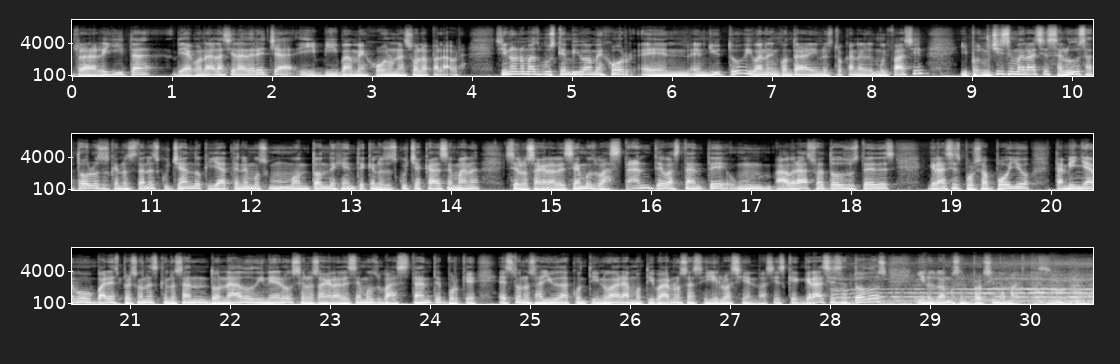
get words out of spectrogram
rayita diagonal hacia la derecha y viva mejor una sola palabra. Si no, nomás busquen viva mejor en, en YouTube y van a encontrar ahí nuestro canal, es muy fácil. Y pues muchísimas gracias. Saludos a todos los que nos están escuchando, que ya tenemos un montón de gente que nos escucha cada semana. Se los agradecemos bastante, bastante. Un abrazo a todos ustedes. Gracias por su apoyo. También ya hubo varias personas que nos han donado dinero. Se los agradecemos bastante porque esto nos ayuda a continuar, a motivarnos a seguirlo haciendo. Así es que gracias a todos y nos vemos el próximo martes.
